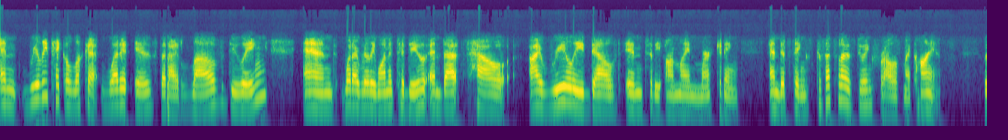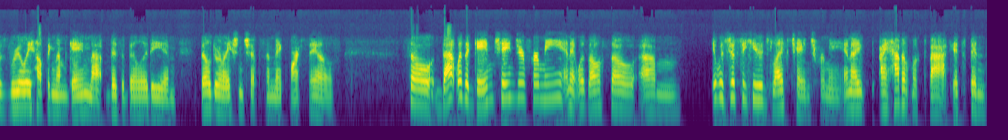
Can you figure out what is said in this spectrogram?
and really take a look at what it is that I love doing and what I really wanted to do. And that's how I really delved into the online marketing end of things because that's what I was doing for all of my clients. Was really helping them gain that visibility and build relationships and make more sales so that was a game changer for me, and it was also um, it was just a huge life change for me, and I I haven't looked back. It's been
